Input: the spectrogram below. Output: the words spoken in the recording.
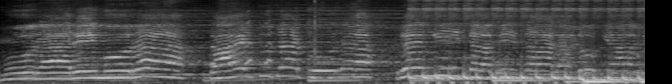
मोरा रे मोरा काय तुझा तोरा? रंगीत बिचारा डोक्यावर.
